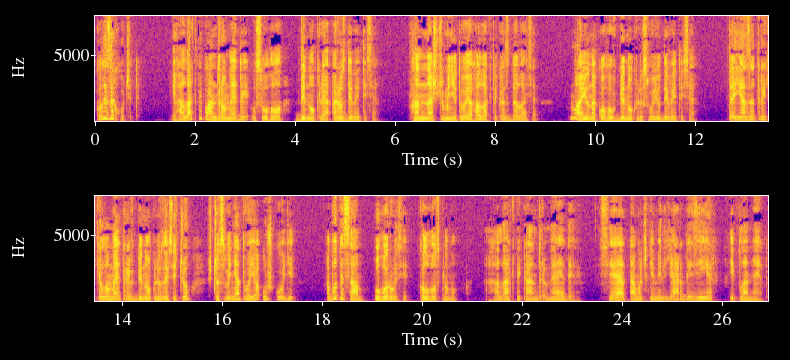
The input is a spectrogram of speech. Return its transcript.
коли захочете. І галактику Андромеди у свого бінокля роздивитися. А нащо мені твоя галактика здалася? Маю на кого в біноклю свою дивитися. Та я за три кілометри в біноклю засічу, що свиня твоя у шкоді, або ти сам у горосі колгоспному. Галактика Андромеди, ся тамочки мільярди зір і планет,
